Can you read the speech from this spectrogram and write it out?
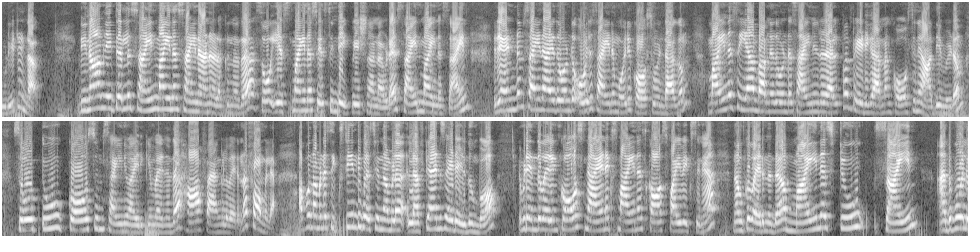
കൂടിയിട്ടുണ്ടാകും. ഡിനോമിനേറ്ററിൽ സൈൻ മൈനസ് സൈൻ ആണ് കിടക്കുന്നത്. സോ എസ് മൈനസ് എസിന്റെ ഇക്വേഷൻ ആണ് അവിടെ. സൈൻ മൈനസ് സൈൻ രണ്ടും സൈൻ ആയതുകൊണ്ട് ഒരു സൈനും ഒരു കോസും ഉണ്ടാകും. മൈനസ് ചെയ്യാൻ പറഞ്ഞതുകൊണ്ട് സൈനിന് ഒരു അല്പം പേടി കാരണം കോസിനെ ആദ്യം വിടും. സോ ടു കോസും സൈനും ആയിരിക്കും വരുന്നത്. ഹാഫ് ആംഗിൾ വരുന്ന ഫോർമുല അപ്പോൾ നമ്മുടെ സിക്സ്റ്റീൻത് ക്വസ്റ്റ്യൻ നമ്മൾ ലെഫ്റ്റ് ഹാൻഡ് സൈഡ് എഴുതുമ്പോൾ ഇവിടെ എന്ത് വരും? Cos nine x minus cos five എക്സിന് നമുക്ക് വരുന്നത് മൈനസ് ടു സൈൻ അതുപോലെ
